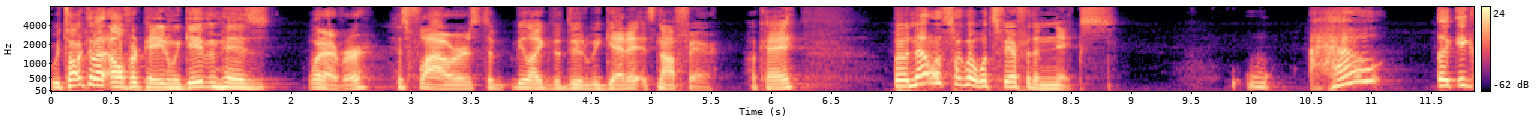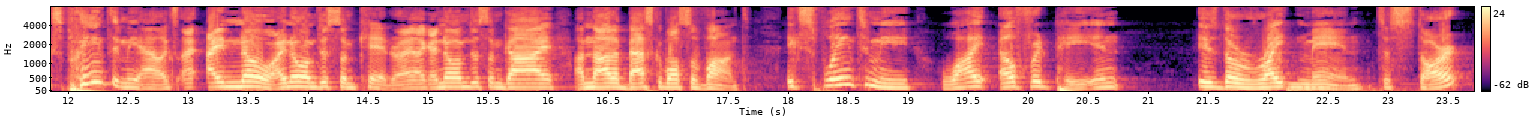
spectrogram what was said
we talked about Alfred Payton. We gave him his whatever, his flowers to be like the dude. We get it. It's not fair. Okay. But now let's talk about what's fair for the Knicks. How, like, explain to me, Alex. I, I know, I know I'm just some kid, right? Like, I know I'm just some guy. I'm not a basketball savant. Explain to me why alfred Payton is the right man to start,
